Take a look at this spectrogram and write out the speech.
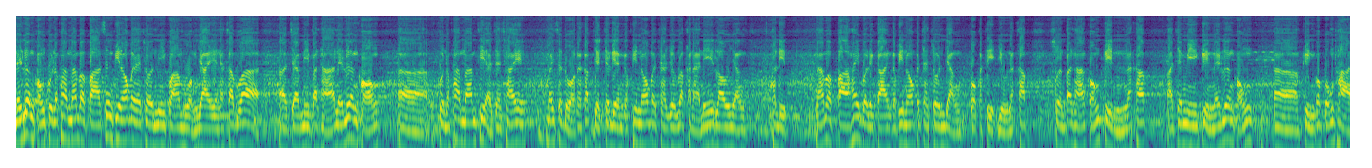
ในเรื่องของคุณภาพน้ำประปา ซึ่งพี่น้องประชาชนมีความห่วงใยนะครับว่าจะมีปัญหาในเรื่องของอคุณภาพน้ำที่อาจจะใช้ไม่สะดวกนะครับ อยากจะเรียนกับพี่น้องประชาชนว่าขณะนี้เรายังผลิต น้ำประปาให้บริการกับพี่น้องประชาชนอย่างปกติอยู่นะครับ ส่วนปัญหาของกลิ่นนะครับ อาจจะมีกลิ่นในเรื่องของอกลิ่นของผงถ่าน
